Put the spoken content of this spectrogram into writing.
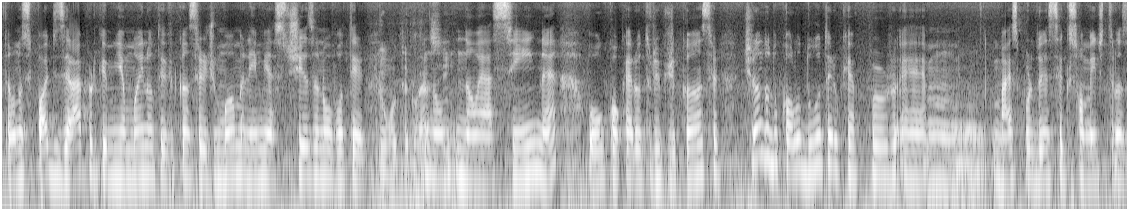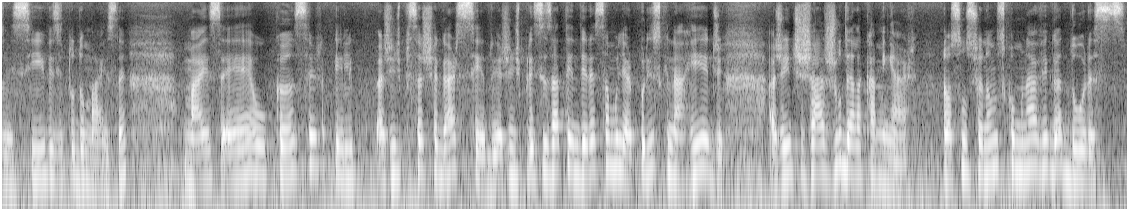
Então não se pode dizer, ah, porque minha mãe não teve câncer de mama, nem minhas tias eu não vou ter. Não vou ter, não é não, assim. Não é assim, né? Ou qualquer outro tipo de câncer, tirando do colo do útero, que é, por, é mais por doenças sexualmente transmissíveis e tudo mais, né? Mas é o câncer, ele, a gente precisa chegar cedo e a gente precisa atender essa mulher. Por isso que na rede a gente já ajuda ela a caminhar. Nós funcionamos como navegadoras.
